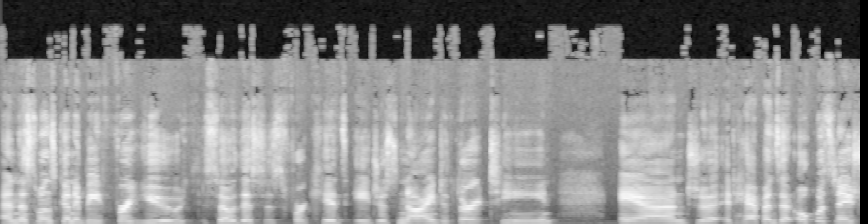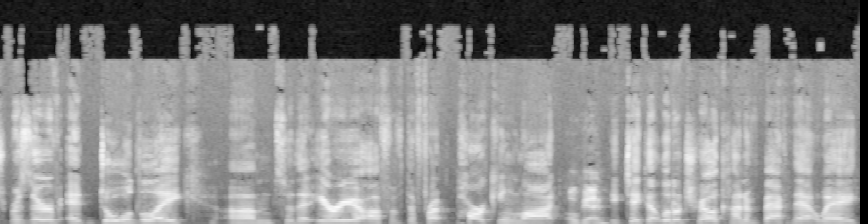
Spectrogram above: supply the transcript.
and this one's going to be for youth. So this is for kids ages nine to thirteen, and uh, it happens at Oakwoods Nature Preserve at Dold Lake. Um, so that area off of the front parking lot. Okay. You take that little trail kind of back that way.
